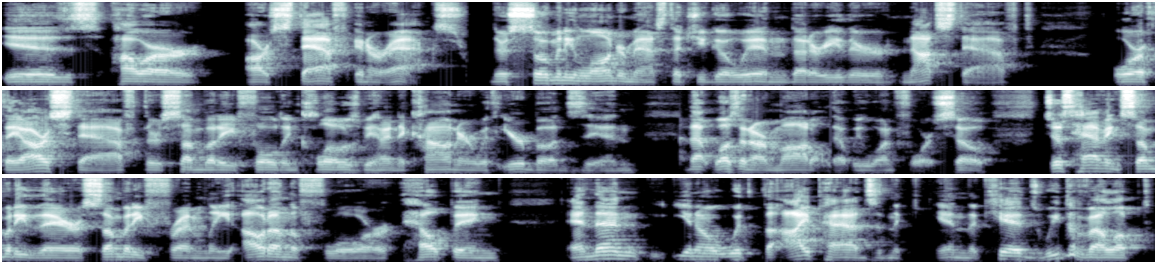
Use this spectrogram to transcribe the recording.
is how our our staff interacts. There's so many laundromats that you go in that are either not staffed or if they are staffed, there's somebody folding clothes behind a counter with earbuds in. That wasn't our model that we went for. So just having somebody there, somebody friendly, out on the floor, helping. And then, you know, with the iPads and the and the kids, we developed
